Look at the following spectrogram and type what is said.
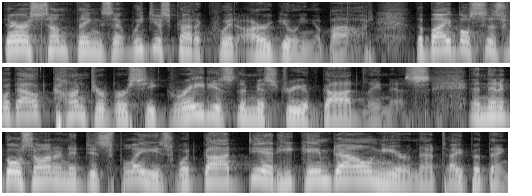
There are some things that we just got to quit arguing about about. The Bible says, without controversy, great is the mystery of godliness. And then it goes on and it displays what God did. He came down here and that type of thing.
